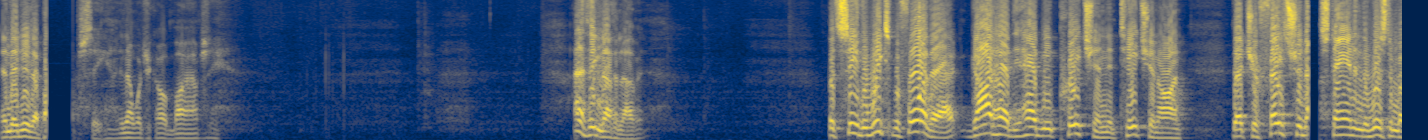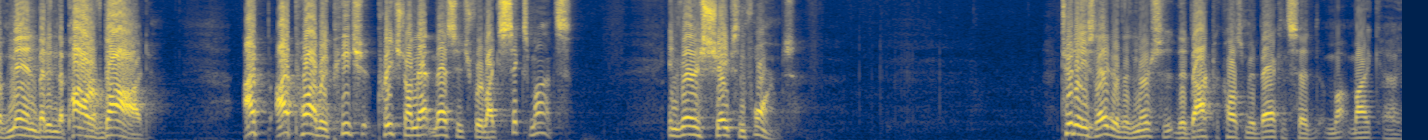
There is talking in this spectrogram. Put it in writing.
And they did a biopsy. Isn't that what you call a biopsy? I didn't think nothing of it. But see, the weeks before that, God had had me preaching and teaching on that your faith should not stand in the wisdom of men, but in the power of God. I, I probably preach, preached on that message for like six months in various shapes and forms. Two days later, the nurse, the doctor calls me back and said, Mike, uh,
